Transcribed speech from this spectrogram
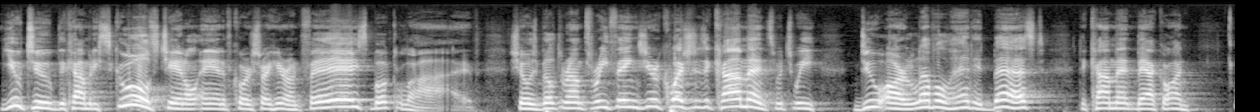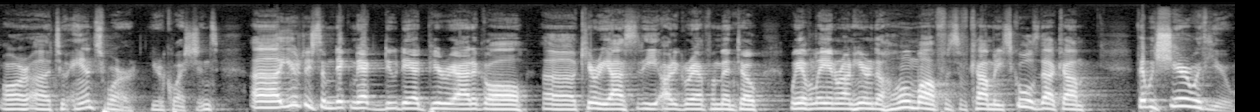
YouTube, the Comedy Schools channel, and of course, right here on Facebook Live. Show is built around three things your questions and comments, which we do our level headed best to comment back on or uh, to answer your questions. Uh, usually some knickknack, doodad, periodical, uh, curiosity, autograph, memento we have laying around here in the home office of comedyschools.com that we share with you.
